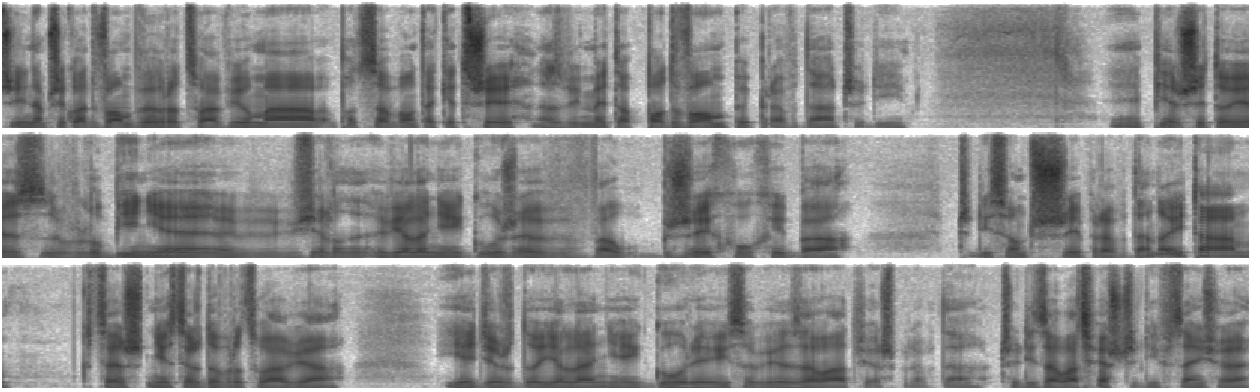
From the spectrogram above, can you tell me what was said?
czyli na przykład WOMP we Wrocławiu ma pod sobą takie trzy, nazwijmy to podwąpy, prawda, czyli y, pierwszy to jest w Lubinie, w, Zielone, w Jeleniej Górze, w Wałbrzychu chyba, czyli są trzy, prawda, no i tam chcesz, nie chcesz do Wrocławia, jedziesz do Jeleniej Góry i sobie załatwiasz, prawda? Czyli załatwiasz, czyli w sensie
